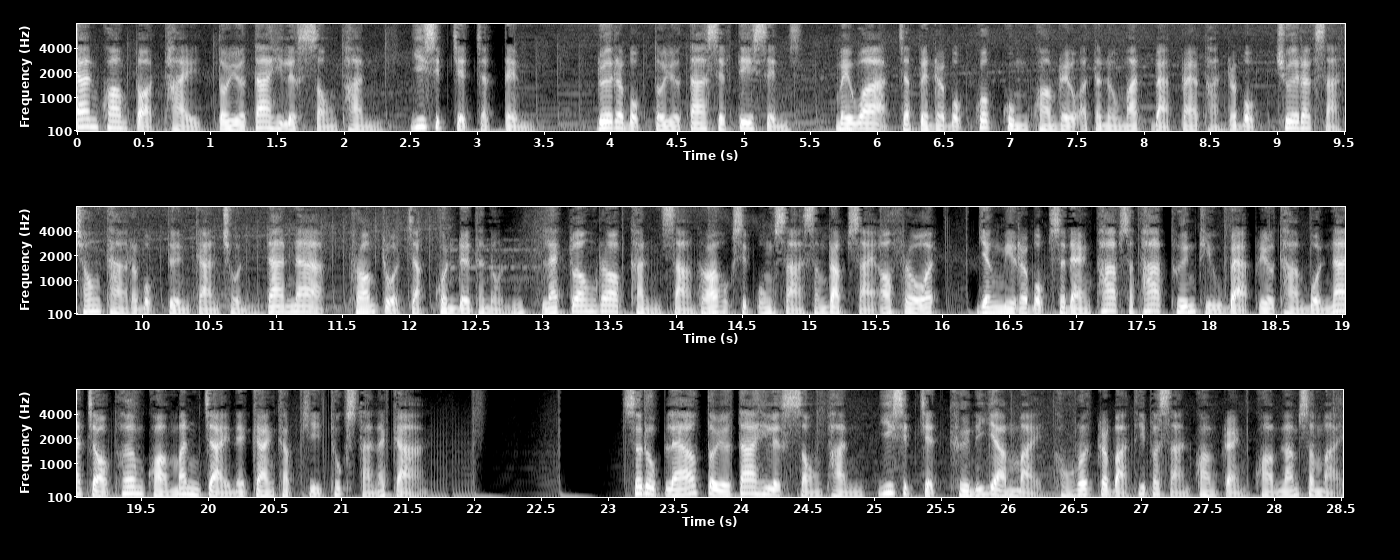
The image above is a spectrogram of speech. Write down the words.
ด้านความปลอดภัย Toyota Hilux 2027 จัดเต็ม ด้วยระบบ Toyota Safety Sense ไม่ว่าจะเป็นระบบควบคุมความเร็วอัตโนมัติ แบบแปรผันระบบช่วยรักษาช่องทางระบบเตือนการชน ด้านหน้า พร้อมตรวจจับคนเดินถนน และกล้องรอบคัน 360 องศาสำหรับสายออฟโรด ยังมีระบบแสดงภาพสภาพพื้นผิวแบบเรียลไทม์บนหน้าจอเพิ่มความมั่นใจในการขับขี่ทุกสถานการณ์สรุปแล้ว Toyota Hilux 2027 คือนิยามใหม่ของรถกระบะที่ผสานความแกร่งความล้ำสมัย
